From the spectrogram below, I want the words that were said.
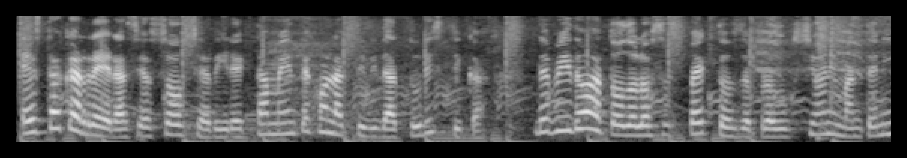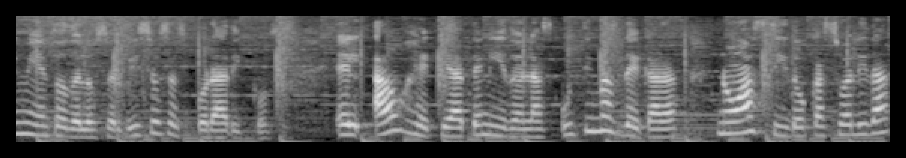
Esta carrera se asocia directamente con la actividad turística, debido a todos los aspectos de producción y mantenimiento de los servicios esporádicos. El auge que ha tenido en las últimas décadas no ha sido casualidad,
